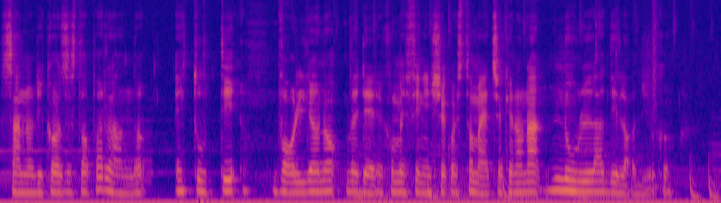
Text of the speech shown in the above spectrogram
sanno di cosa sto parlando e tutti vogliono vedere come finisce questo match che non ha nulla di logico.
